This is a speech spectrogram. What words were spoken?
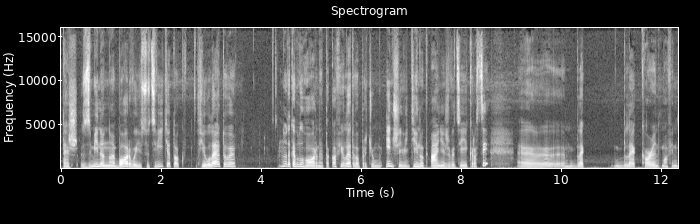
теж змінене барвою суцвіття, так фіолетове. Ну, таке було гарне, така фіолетова, причому інший відтінок, аніж в цієї краси. е, Black, Black Currant Muffin.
